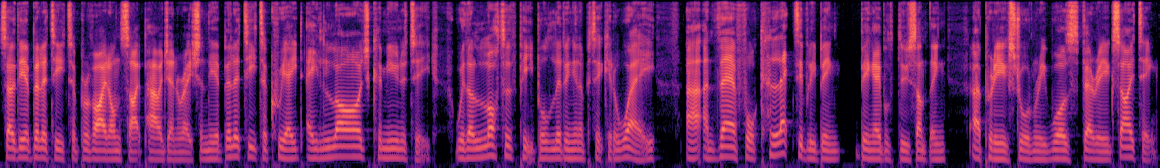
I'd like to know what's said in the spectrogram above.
So, the ability to provide on site power generation, the ability to create a large community with a lot of people living in a particular way, uh, and therefore collectively being, being able to do something uh, pretty extraordinary was very exciting.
